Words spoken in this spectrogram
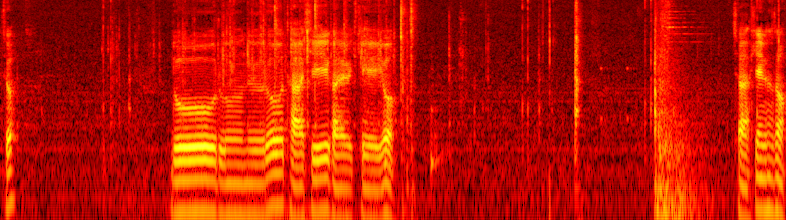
그죠? 노룬으로 다시 갈게요. 자, 게임 생성.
